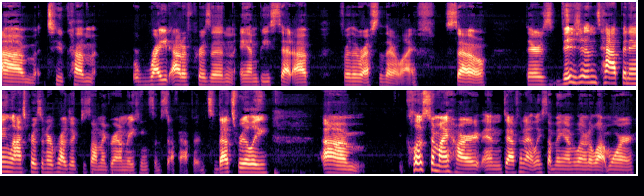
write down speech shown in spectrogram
um, to come right out of prison and be set up for the rest of their life. So there's visions happening. Last Prisoner Project is on the ground making some stuff happen. So that's really um, close to my heart and definitely something I've learned a lot more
